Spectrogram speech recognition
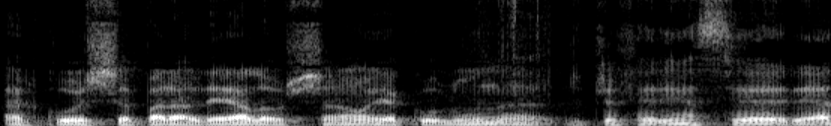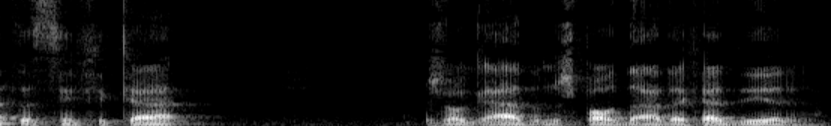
a coxa paralela ao chão e a coluna, de preferência ereta, sem ficar jogado no espaldar da cadeira.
